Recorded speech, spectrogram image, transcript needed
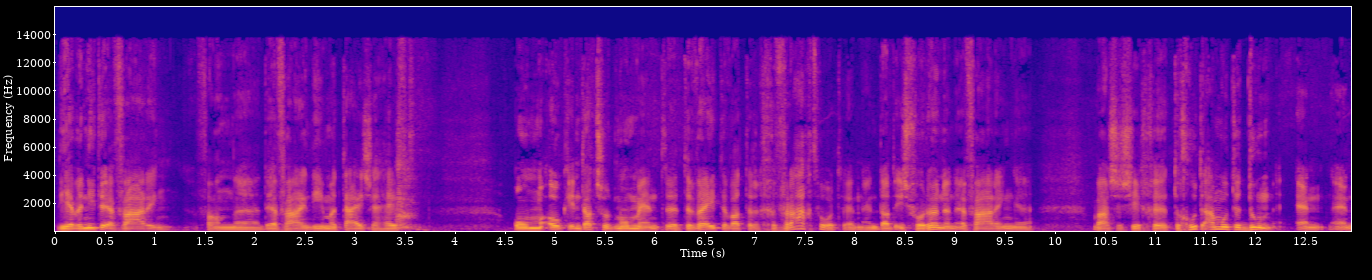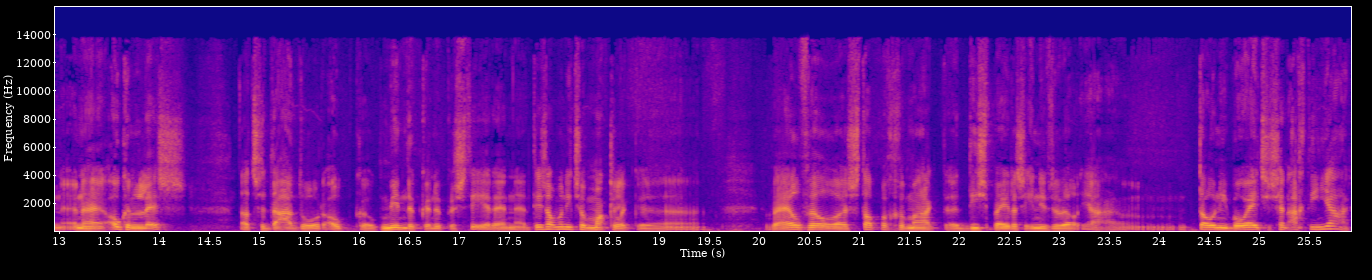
Die hebben niet de ervaring van uh, de ervaring die Matthijsen heeft... om ook in dat soort momenten te weten wat er gevraagd wordt. En, en dat is voor hun een ervaring uh, waar ze zich uh, te goed aan moeten doen. En, en, en ook een les dat ze daardoor ook, ook minder kunnen presteren. En het is allemaal niet zo makkelijk... We hebben heel veel uh, stappen gemaakt, uh, die spelers individueel. Ja, Tony Boetius zijn 18 jaar.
